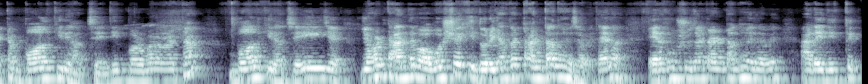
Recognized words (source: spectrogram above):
একটা বল ক্রিয়া হচ্ছে। এদিক বরাবর আমার একটা বল ক্রিয়া হচ্ছে। এই যে যখন টান দেবো, অবশ্যই কি দড়িটা তো টান টান হয়ে যাবে, তাই না? এরকম সোজা টান টান হয়ে যাবে। আর এই দিক থেকে,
